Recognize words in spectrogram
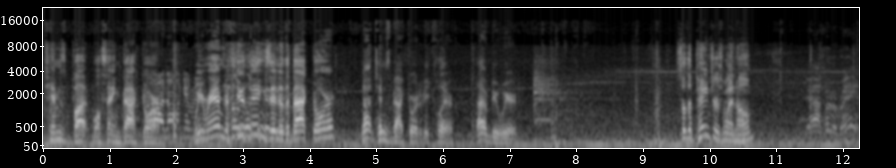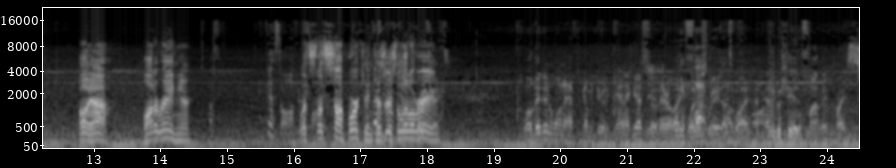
Tim's butt while saying back door? Oh, don't look at me. We rammed a few things into the back door. Not Tim's back door, to be clear. That would be weird. So the painters went home. Yeah, it started to rain. Oh yeah, a lot of rain here. That's off. Let's let's stop working because there's a little rain. Well, they didn't want to have to come and do it again, I guess. So they were like, Well, what flat is- rate, that's oh, why. I, I negotiated a flat rate price.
